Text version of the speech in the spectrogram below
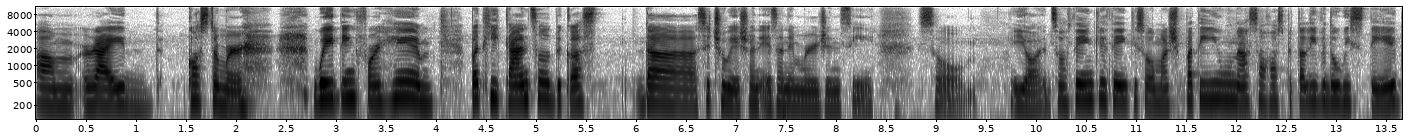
um, ride customer waiting for him. But he canceled because the situation is an emergency. So, yon. So, thank you, thank you so much. Pati yung nasa hospital, even though we stayed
